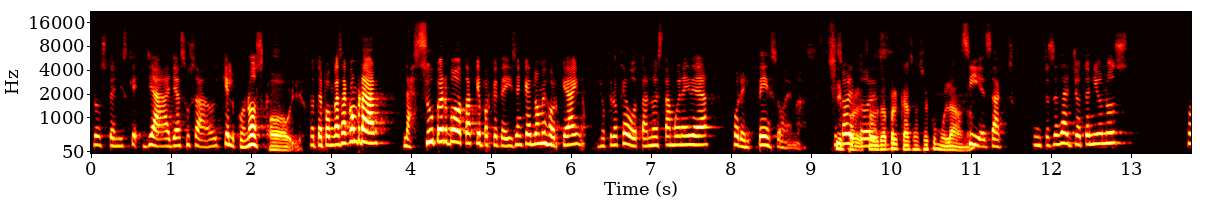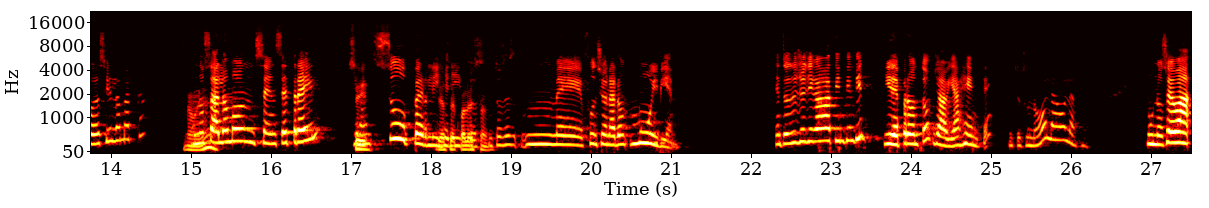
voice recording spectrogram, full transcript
los tenis que ya hayas usado y que lo conozcas. Obvio. No te pongas a comprar la super bota que porque te dicen que es lo mejor que hay. No, yo creo que bota no es tan buena idea por el peso además. Sí, sobre por, todo sobre todo es- por el cansancio acumulado, ¿no? Sí, exacto. Entonces ah, yo tenía unos, ¿puedo decir la marca? No, unos bien. Salomon Sense Trail. Sí, Eran súper ligeritos. Entonces me funcionaron muy bien. Entonces yo llegaba, tin, tin, tin, y de pronto ya había gente. Entonces uno, hola, hola. Uno se va,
